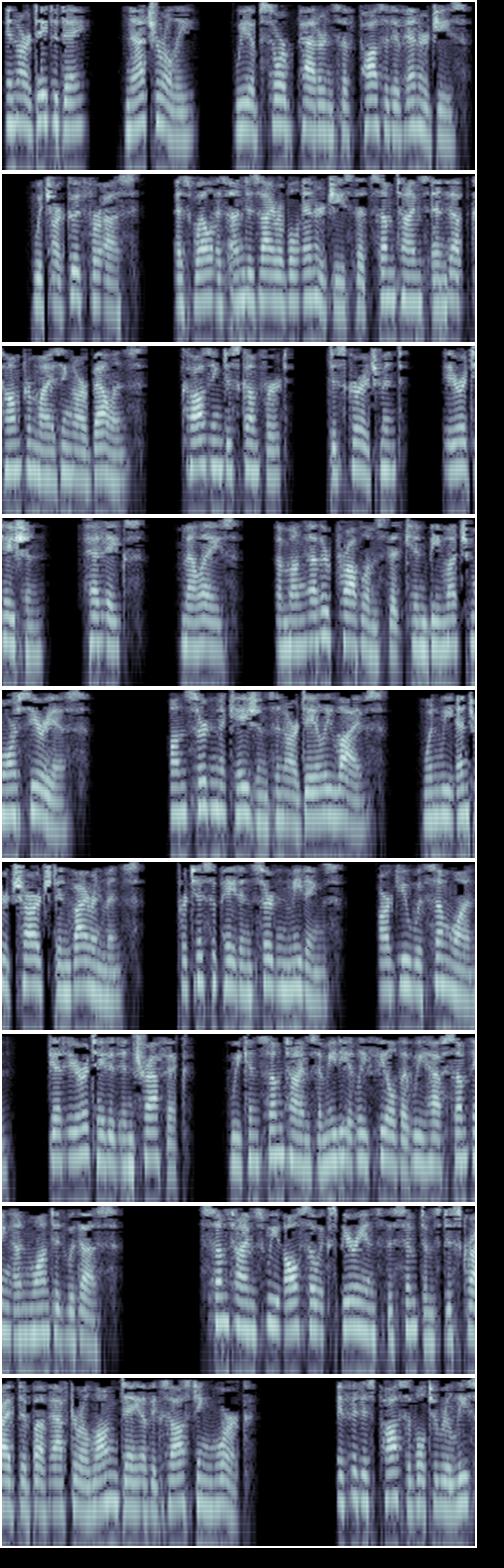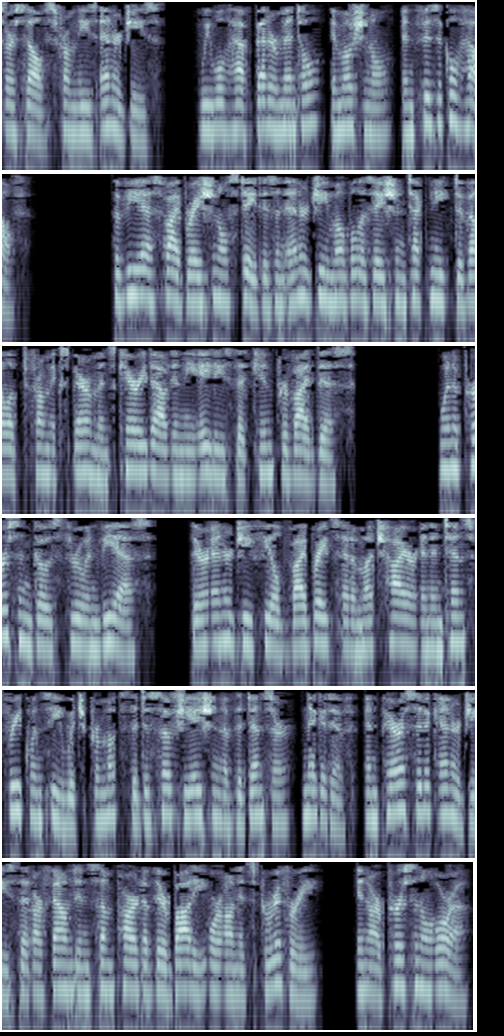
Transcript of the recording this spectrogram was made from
In our day-to-day, naturally, we absorb patterns of positive energies, which are good for us, as well as undesirable energies that sometimes end up compromising our balance, causing discomfort, discouragement, irritation, headaches, malaise, among other problems that can be much more serious. On certain occasions in our daily lives, when we enter charged environments, participate in certain meetings, argue with someone, get irritated in traffic, we can sometimes immediately feel that we have something unwanted with us. Sometimes we also experience the symptoms described above after a long day of exhausting work. If it is possible to release ourselves from these energies, we will have better mental, emotional, and physical health. The VS vibrational state is an energy mobilization technique developed from experiments carried out in the 80s that can provide this. When a person goes through an VS, their energy field vibrates at a much higher and intense frequency which promotes the dissociation of the denser, negative, and parasitic energies that are found in some part of their body or on its periphery, in our personal aura.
